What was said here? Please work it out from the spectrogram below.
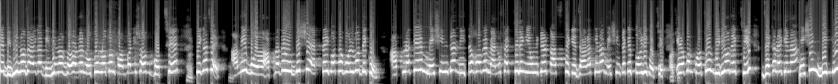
যে বিভিন্ন জায়গায় বিভিন্ন ধরনের নতুন নতুন কোম্পানি সব হচ্ছে। ঠিক আছে? আমি আপনাদের উদ্দেশ্যে একটাই কথা বলব। দেখুন আপনাকে মেশিনটা নিতে হবে ম্যানুফ্যাকচারিং ইউনিটের কাছ থেকে যারা কিনা মেশিনটাকে তৈরি করছে। আচ্ছা। এরকম প্রচুর ভিডিও দেখছি যেখানে কিনা মেশিন বিক্রি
